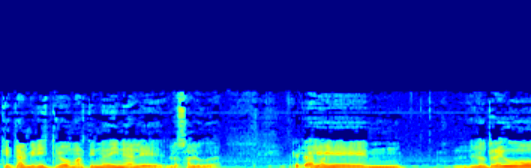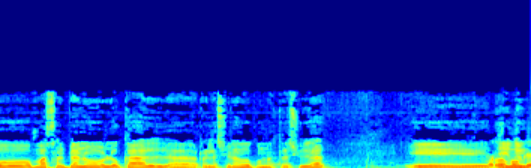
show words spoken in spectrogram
¿Qué tal, ministro Martín Medina? Le lo saluda. ¿Qué tal, Eh, lo traigo más al plano local, ah, relacionado con nuestra ciudad. Eh, Perdón, teniendo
